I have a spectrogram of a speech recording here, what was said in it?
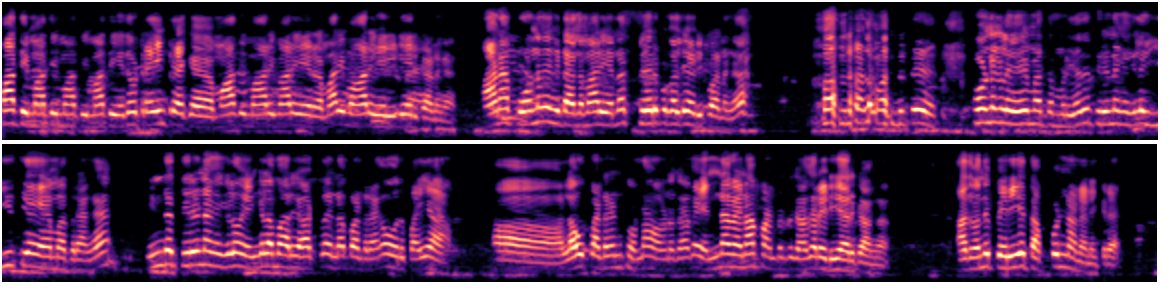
மாத்தி மாத்தி மாத்தி மாத்தி ஏதோ ட்ரெயின் ட்ராக்க மாத்தி மாறி மாறி ஏறுற மாதிரி மாறி ஏறிட்டே இருக்கானுங்க. ஆனா பொண்ணுங்க கிட்ட அந்த மாதிரி என்ன செருப்பு கழட்டி அடிப்பானுங்க. அதனால வந்துட்டு பொண்ணுங்களை ஏமாத்த முடியாது திருநங்கைகளை ஈஸியா ஏமாத்துறாங்க. இந்த திருநங்கைகளும் எங்களை மாதிரி ஆட்கள் என்ன பண்றாங்க? ஒரு பையன் லவ் பண்றேன்னு சொன்னா அவனுக்காக என்ன வேணா பண்றதுக்காக ரெடியா இருக்காங்க. அது வந்து பெரிய தப்புன்னு நான் நினைக்கிறேன்.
